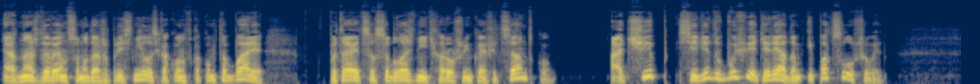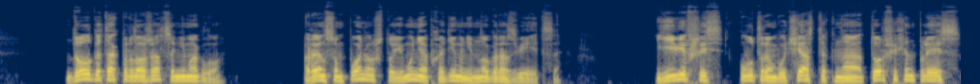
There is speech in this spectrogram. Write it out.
Однажды Ренсуму даже приснилось, как он в каком-то баре пытается соблазнить хорошенькую официантку, а Чип сидит в буфете рядом и подслушивает. Долго так продолжаться не могло. Ренсум понял, что ему необходимо немного развеяться. Явившись утром в участок на Торфихен-Плейс,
